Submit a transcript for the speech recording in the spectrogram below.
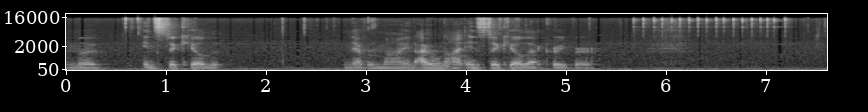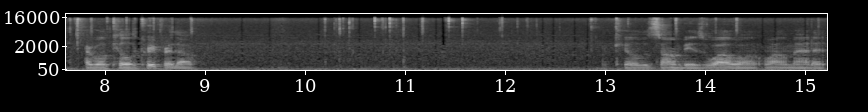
I'm gonna insta kill the. Never mind. I will not insta kill that creeper. I will kill the creeper though. I'll kill the zombie as well while, while I'm at it.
